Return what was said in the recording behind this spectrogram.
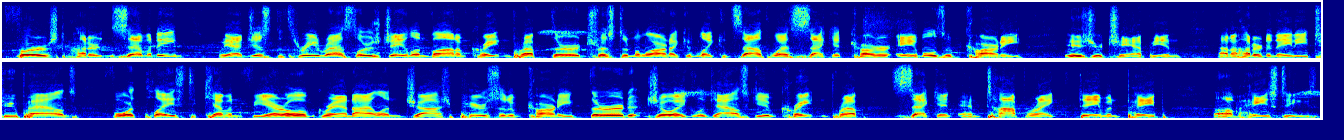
first. 170. We had just the three wrestlers: Jalen Vaughn of Creighton Prep third, Tristan Malarnick of Lincoln Southwest second, Carter Abels of Kearney is your champion. At 182 pounds, fourth place to Kevin Fierro of Grand Island, Josh Pearson of Kearney third, Joey Glogowski of Creighton Prep second, and top ranked Damon Pape of Hastings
